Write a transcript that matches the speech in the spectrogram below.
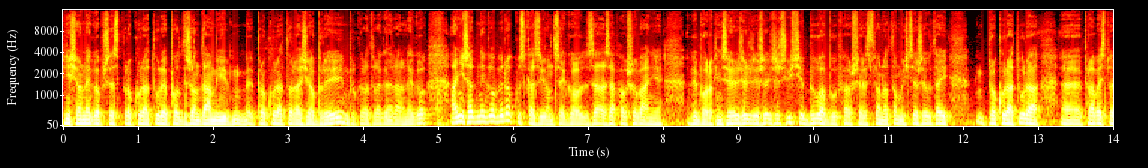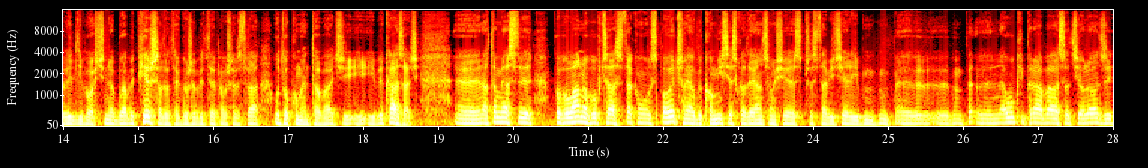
wniesionego przez prokuraturę pod rządami prokuratora Ziobry, prokuratora generalnego, ani żadnego wyroku skazującego za, za fałszowanie wyborów. Więc jeżeli, jeżeli rzeczywiście byłoby fałszerstwo, no to myślę, że tutaj prokuratura Prawa i Sprawiedliwości no, byłaby pierwsza do tego, żeby te fałszerstwa udokumentować i, i, i wykazać. E, natomiast e, powołano wówczas taką społeczną jakby komisję składającą się z przedstawicieli nauki prawa, socjolodzy,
